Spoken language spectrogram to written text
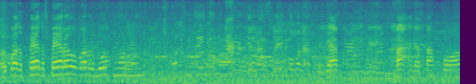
អើគាត់ទៅពេទ្យទៅពេទ្យទៅគាត់របួសធ្ងន់ហ្នឹងគាត់ជួយជើងទៅណាគេឡើងស្លេងមកណាប្រយ័ត្នបាក់តែប៉ះពាល់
